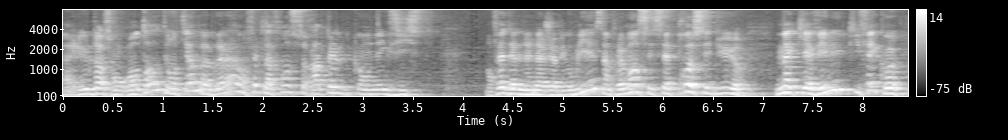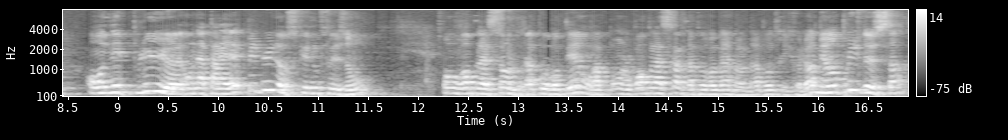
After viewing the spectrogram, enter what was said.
Les agriculteurs sont contents, et on tient, ben voilà, en fait, la France se rappelle qu'on existe. En fait, elle ne l'a jamais oublié, simplement, c'est cette procédure machiavélique qui fait qu'on euh, on n'apparaît plus dans ce que nous faisons, en remplaçant le drapeau européen, on remplacera le drapeau européen par le drapeau tricolore, mais en plus de ça,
